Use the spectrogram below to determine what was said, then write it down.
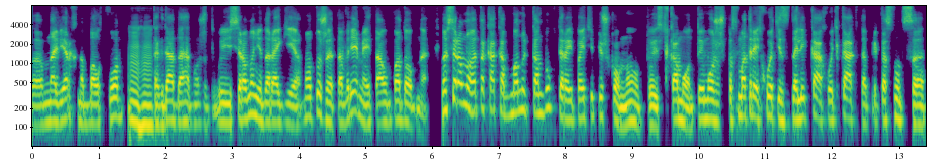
э, наверх, на балкон, угу. тогда, да, может, и все равно недорогие, но тоже это время и тому подобное. Но все равно это как обмануть кондуктора и пойти пешком. Ну, то есть, come on, ты можешь посмотреть хоть издалека, хоть как-то прикоснуться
